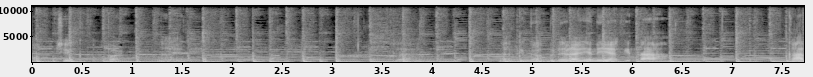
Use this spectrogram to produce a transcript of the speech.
object benderanya nih ya kita cut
